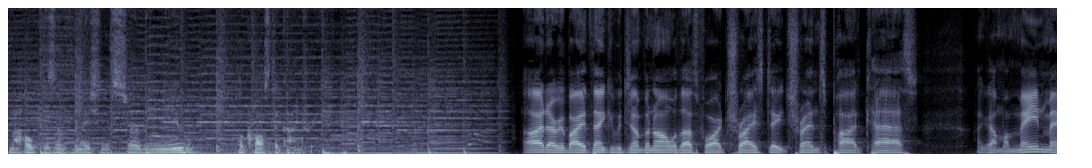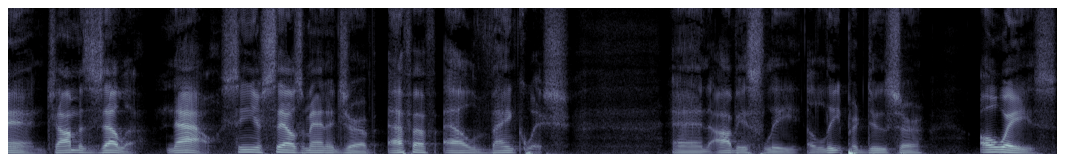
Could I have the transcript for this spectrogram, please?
and I hope this information is serving you across the country. All right, everybody. Thank you for jumping on with us for our Tri State Trends podcast. I got my main man, John Mazzella, now Senior Sales Manager of FFL Vanquish, and obviously elite producer, always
